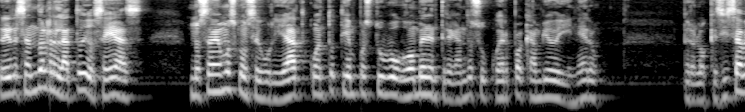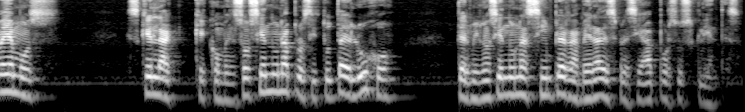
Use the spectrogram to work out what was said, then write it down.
Regresando al relato de Oseas, no sabemos con seguridad cuánto tiempo estuvo Gomer entregando su cuerpo a cambio de dinero, pero lo que sí sabemos es que la que comenzó siendo una prostituta de lujo terminó siendo una simple ramera despreciada por sus clientes.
